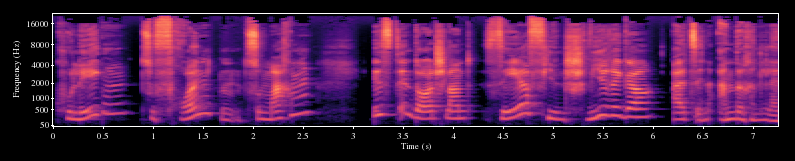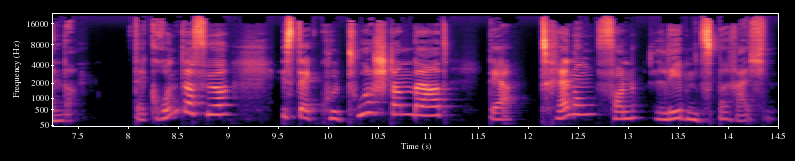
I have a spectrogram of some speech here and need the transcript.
Kollegen zu Freunden zu machen, ist in Deutschland sehr viel schwieriger als in anderen Ländern. Der Grund dafür ist der Kulturstandard der Trennung von Lebensbereichen.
